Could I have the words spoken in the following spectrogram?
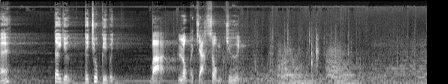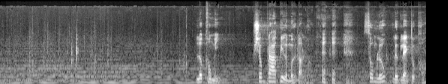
អេទៅយើងទៅជួបគេវិញបាទលោកម្ចាស់សូមអញ្ជើញលោកខុងមីងខ្ញុំប្រើពាក្យល្មើសដល់លោក សូមលោកលើកលែងទូផង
